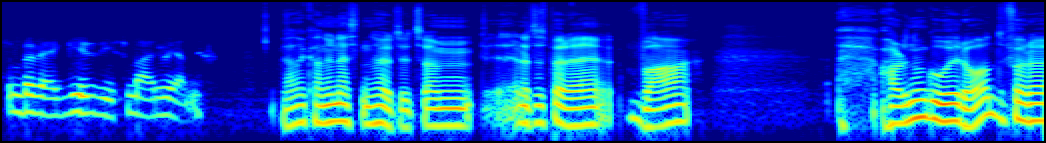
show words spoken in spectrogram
som beveger de som er uenige. Ja, Det kan jo nesten høres ut som Jeg er nødt til å spørre hva Har du noen gode råd for å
